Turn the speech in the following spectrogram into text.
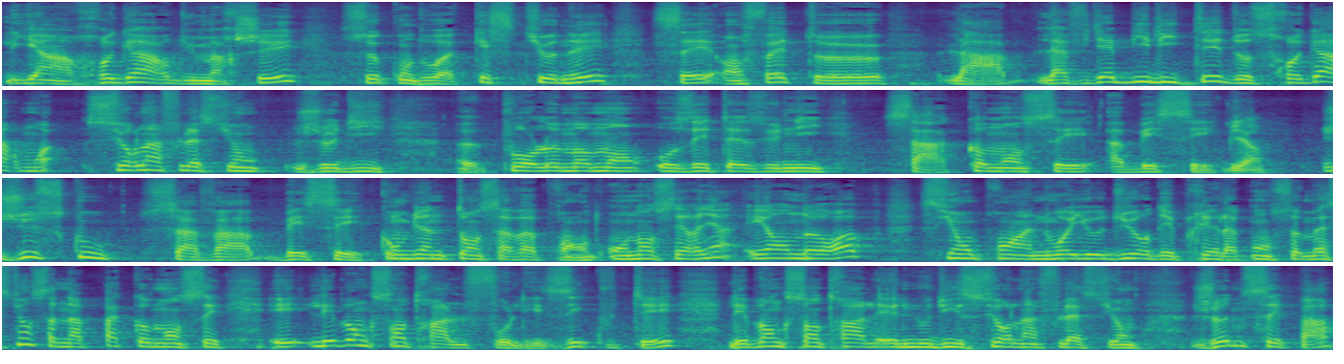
il y a un regard du marché. Ce qu'on doit questionner, c'est en fait euh, la, la, viabilité de ce regard. Moi, sur l'inflation, je dis, pour le moment, aux États-Unis, ça a commencé à baisser. Bien. Jusqu'où ça va baisser? Combien de temps ça va prendre? On n'en sait rien. Et en Europe, si on prend un noyau dur des prix à la consommation, ça n'a pas commencé. Et les banques centrales, faut les écouter. Les banques centrales, elles nous disent sur l'inflation, je ne sais pas.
